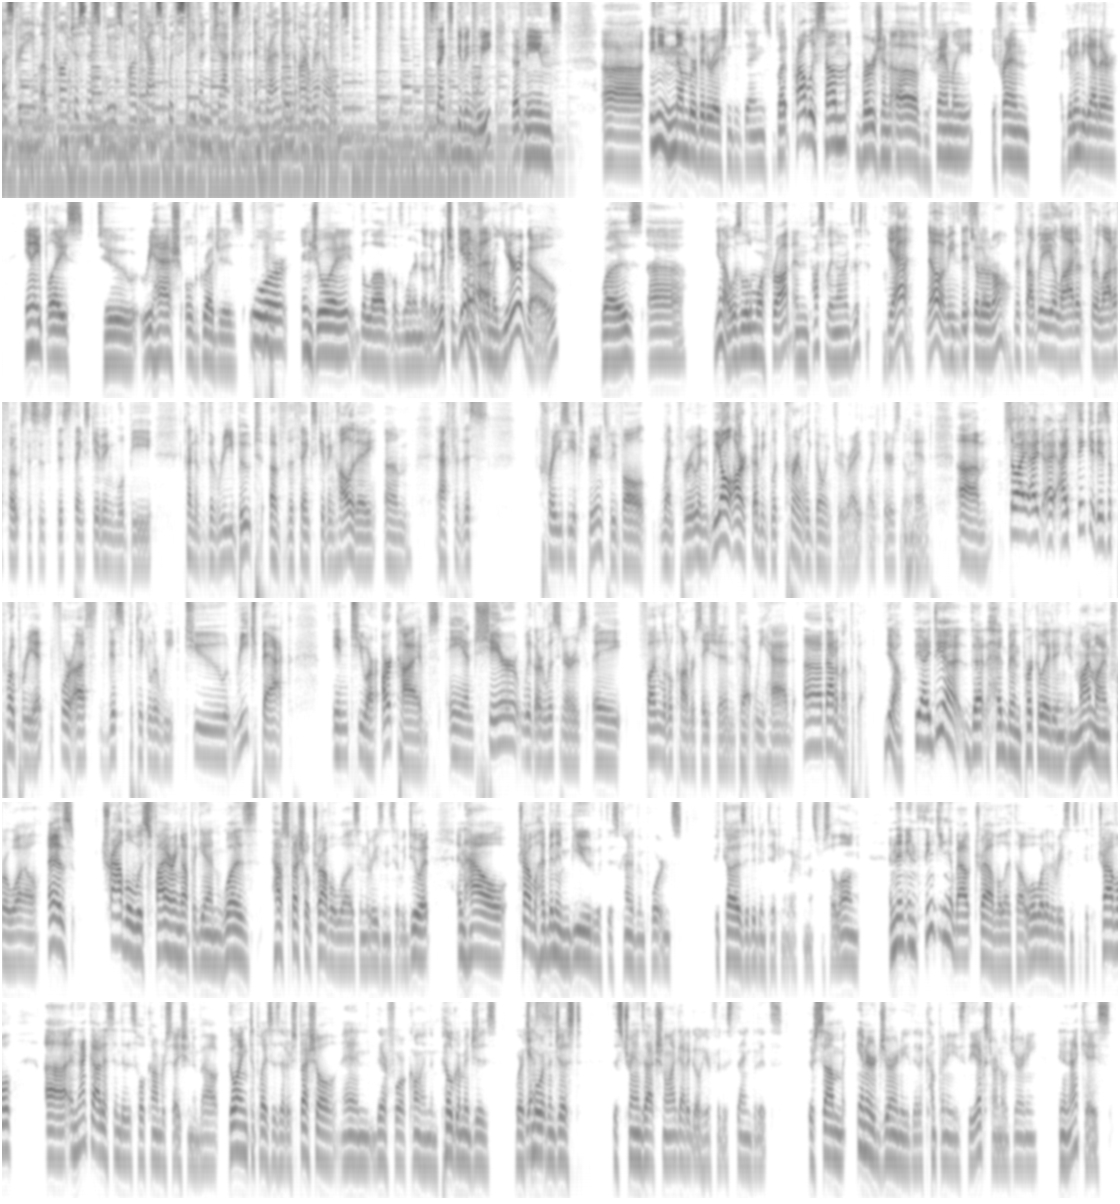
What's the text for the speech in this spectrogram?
a stream of consciousness news podcast with Stephen Jackson and Brandon R. Reynolds. It's Thanksgiving week. That means uh, any number of iterations of things, but probably some version of your family, your friends are getting together in a place to rehash old grudges or enjoy the love of one another, which again, Yeah. from a year ago was, uh, you know, it was a little more fraught and possibly non-existent. Yeah. No, I mean this each other at all. there's probably a lot of for a lot of folks this is this Thanksgiving will be kind of the reboot of the Thanksgiving holiday um after this crazy experience we've all went through and we all are I mean like, currently going through, right? Like there is no Mhm. end. Um so I I- I think it is appropriate for us this particular week to reach back into our archives and share with our listeners a fun little conversation that we had uh, about a month ago. Yeah. The idea that had been percolating in my mind for a while as travel was firing up again was how special travel was and the reasons that we do it, and how travel had been imbued with this kind of importance because it had been taken away from us for so long. And then in thinking about travel, I thought, well, what are the reasons that people travel? Uh, and that got us into this whole conversation about going to places that are special and therefore calling them pilgrimages, where it's more than just this transactional, I got to go here for this thing, but it's there's some inner journey that accompanies the external journey. And in that case,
